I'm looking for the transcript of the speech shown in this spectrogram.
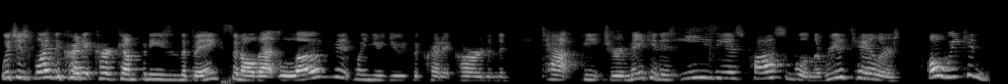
which is why the credit card companies and the banks and all that love it when you use the credit card and the tap feature and make it as easy as possible. And the retailers, oh, we can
